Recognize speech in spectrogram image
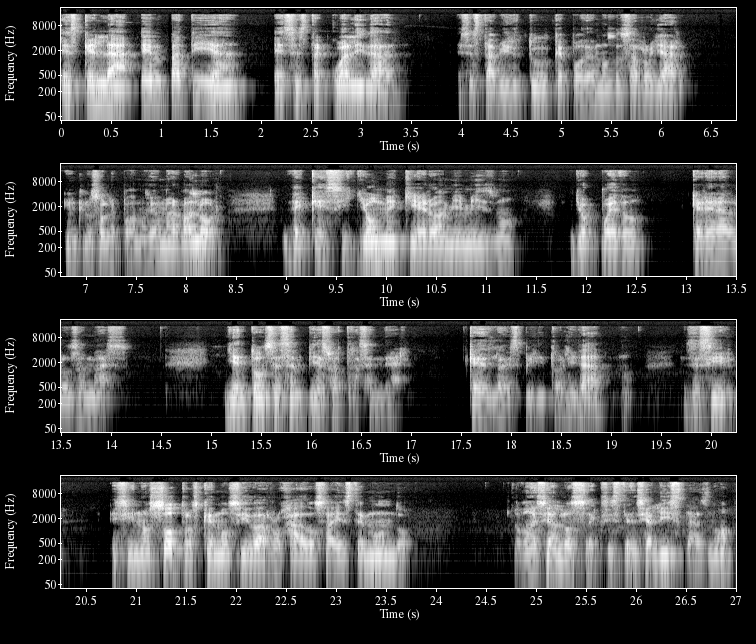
es que la empatía es esta cualidad es esta virtud que podemos desarrollar, incluso le podemos llamar valor, de que si yo me quiero a mí mismo, yo puedo querer a los demás. Y entonces empiezo a trascender, que es la espiritualidad. Es decir, si nosotros que hemos sido arrojados a este mundo, como decían los existencialistas, ¿no?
